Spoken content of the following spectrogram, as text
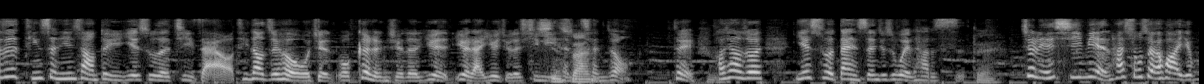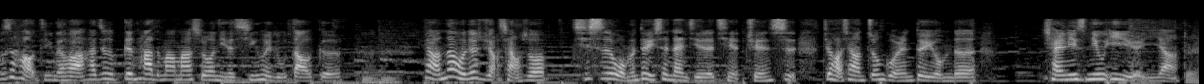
可是听圣经上对于耶稣的记载哦，听到最后，我觉得我个人觉得越越来越觉得心里很沉重。对，好像说耶稣的诞生就是为了他的死，对，就连西面他说出来的话也不是好听的话，他就跟他的妈妈说：“你的心会如刀割。”嗯嗯。好，那我就想想说，其实我们对于圣诞节的诠诠释，就好像中国人对于我们的 Chinese New Year 一样。对，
